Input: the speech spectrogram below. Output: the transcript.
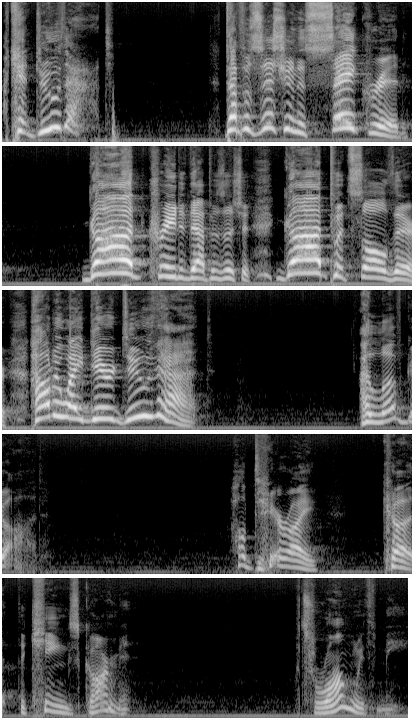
I can't do that. That position is sacred. God created that position, God put Saul there. How do I dare do that? I love God. How dare I cut the king's garment? What's wrong with me?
